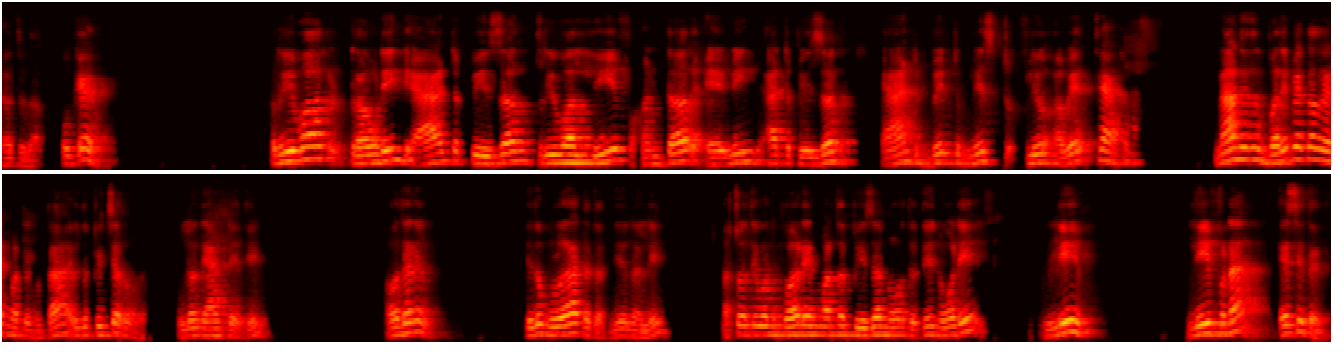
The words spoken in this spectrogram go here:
ಹೇಳ್ತದ okay river drowning ant pigeon river leaf hunter aiming at pigeon and bit missed flew away thank ನಾನು ಇದನ್ನ ಬರಿಬೇಕಾದ್ರೆ ಹೆಂಗ್ ಮಾಡ್ತೀನಿ ಅಂತ ಇದು ಪಿಕ್ಚರ್ ಇಲ್ಲೊಂದು ಆಂಟ್ ಐತಿ. ಹೌದೇನಿಲ್ಲ ಇದು ಮುಳುಗಾಕತ್ತ ನೀರಿನಲ್ಲಿ. ಅಷ್ಟೊತ್ತಿಗೆ ಒಂದು ಬರ್ಡ್ ಏನ್ ಮಾಡ್ತದೆ? ಪಿಜ್ಜಾ ನೋಡ್ತೈತಿ. ನೋಡಿ ಲೀಫ್ ಲೀಫ್ನ ಎಸಿತೈತಿ.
